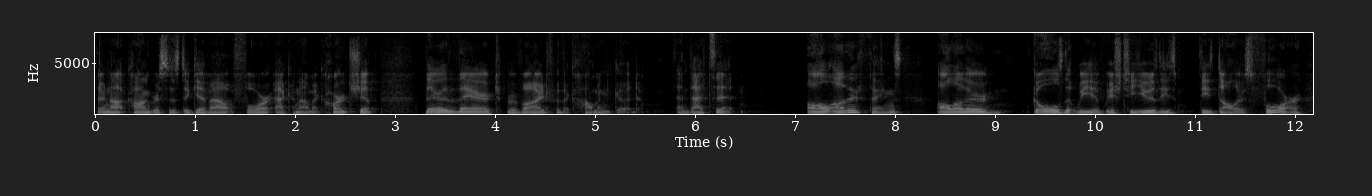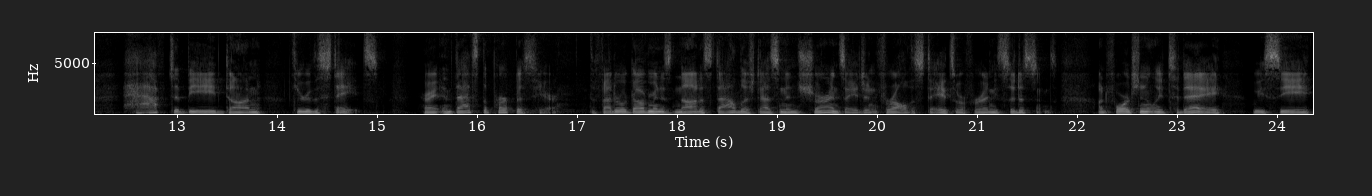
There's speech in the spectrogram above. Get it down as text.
They're not Congress's to give out for economic hardship. They're there to provide for the common good. And that's it all other things, all other goals that we wish to use these these dollars for have to be done through the states, right? And that's the purpose here. The federal government is not established as an insurance agent for all the states or for any citizens. Unfortunately, today we see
